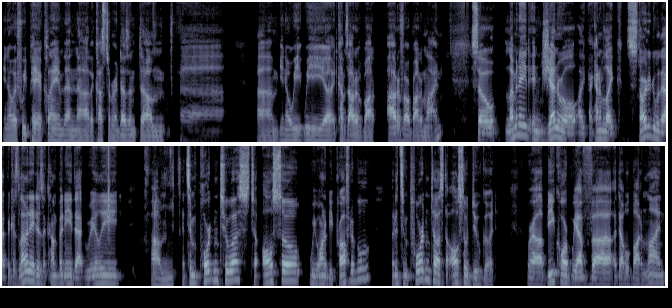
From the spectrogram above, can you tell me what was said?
you know, if we pay a claim, then uh, the customer doesn't, um, uh, um, you know, we we uh, it comes out of out of our bottom line. So lemonade in general, I, I, kind of like started with that because lemonade is a company that really um, it's important to us to also we want to be profitable, but it's important to us to also do good. We're a B Corp, we have uh, a double bottom line.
